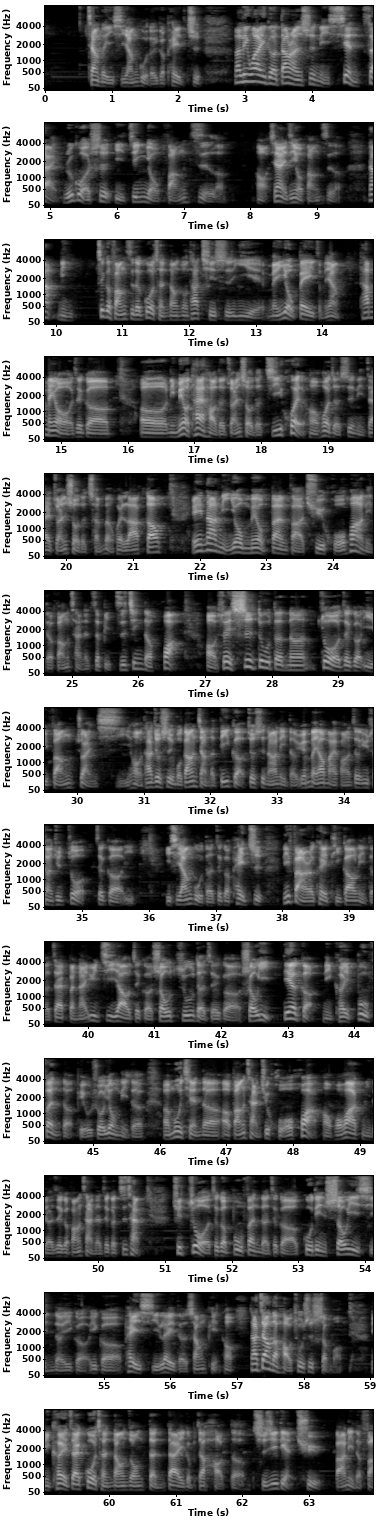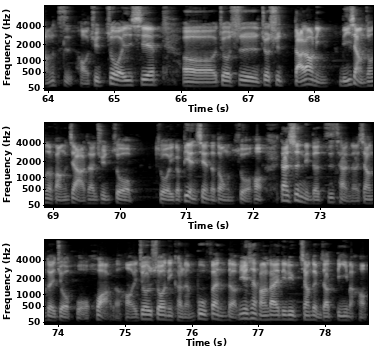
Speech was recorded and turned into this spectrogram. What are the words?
这样的以息养股的一个配置。那另外一个当然是你现在如果是已经有房子了，哦，现在已经有房子了，那你这个房子的过程当中，它其实也没有被怎么样，它没有这个呃，你没有太好的转手的机会哈，或者是你在转手的成本会拉高，诶，那你又没有办法去活化你的房产的这笔资金的话。哦，所以适度的呢，做这个以房转息，哈，它就是我刚刚讲的第一个，就是拿你的原本要买房的这个预算去做这个以以息养股的这个配置，你反而可以提高你的在本来预计要这个收租的这个收益。第二个，你可以部分的，比如说用你的呃目前的呃房产去活化，好、哦、活化你的这个房产的这个资产，去做这个部分的这个固定收益型的一个一个配息类的商品，哈、那这样的好处是什么？你可以在过程当中等待一个比较好的时机点去。把你的房子好去做一些，呃，就是就是达到你理想中的房价，再去做做一个变现的动作哈。但是你的资产呢，相对就活化了哈。也就是说，你可能部分的，因为现在房贷利率相对比较低嘛哈，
